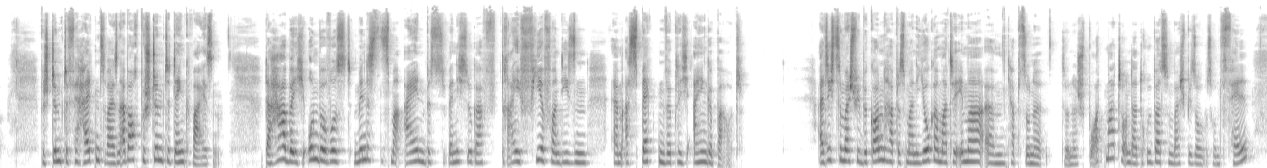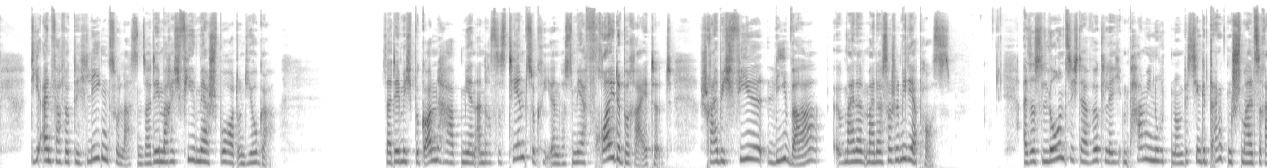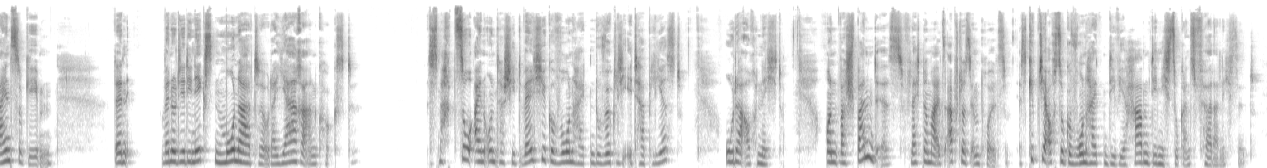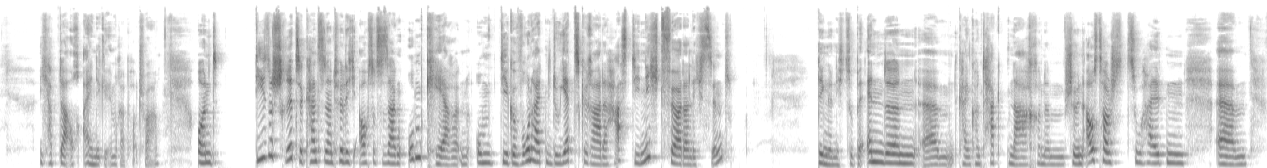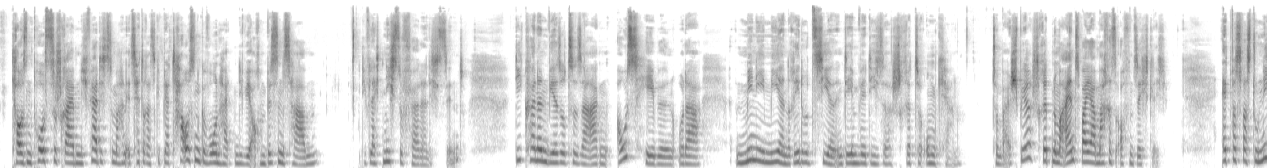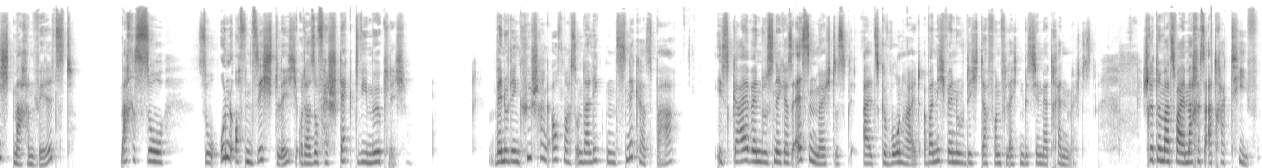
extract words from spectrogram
bestimmte Verhaltensweisen, aber auch bestimmte Denkweisen, da habe ich unbewusst mindestens mal ein bis, wenn nicht sogar drei, vier von diesen ähm, Aspekten wirklich eingebaut. Als ich zum Beispiel begonnen habe, dass meine Yogamatte immer, ähm, ich habe so eine, so eine Sportmatte und darüber zum Beispiel so, so ein Fell, die einfach wirklich liegen zu lassen. Seitdem mache ich viel mehr Sport und Yoga. Seitdem ich begonnen habe, mir ein anderes System zu kreieren, was mehr Freude bereitet, schreibe ich viel lieber äh, meine, meine Social Media Posts. Also es lohnt sich da wirklich ein paar Minuten, um ein bisschen Gedankenschmalz reinzugeben. Denn wenn du dir die nächsten Monate oder Jahre anguckst, es macht so einen Unterschied, welche Gewohnheiten du wirklich etablierst oder auch nicht. Und was spannend ist, vielleicht nochmal als Abschlussimpuls, es gibt ja auch so Gewohnheiten, die wir haben, die nicht so ganz förderlich sind. Ich habe da auch einige im Repertoire. Und diese Schritte kannst du natürlich auch sozusagen umkehren, um die Gewohnheiten, die du jetzt gerade hast, die nicht förderlich sind, Dinge nicht zu beenden, ähm, keinen Kontakt nach einem schönen Austausch zu halten, ähm, tausend Posts zu schreiben, nicht fertig zu machen, etc. Es gibt ja tausend Gewohnheiten, die wir auch im Business haben, die vielleicht nicht so förderlich sind. Die können wir sozusagen aushebeln oder minimieren, reduzieren, indem wir diese Schritte umkehren. Zum Beispiel, Schritt Nummer eins war ja, mach es offensichtlich. Etwas, was du nicht machen willst, mach es so, so unoffensichtlich oder so versteckt wie möglich. Wenn du den Kühlschrank aufmachst und da liegt ein Snickers-Bar, ist geil, wenn du Snickers essen möchtest als Gewohnheit, aber nicht, wenn du dich davon vielleicht ein bisschen mehr trennen möchtest. Schritt Nummer zwei, mach es attraktiv.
